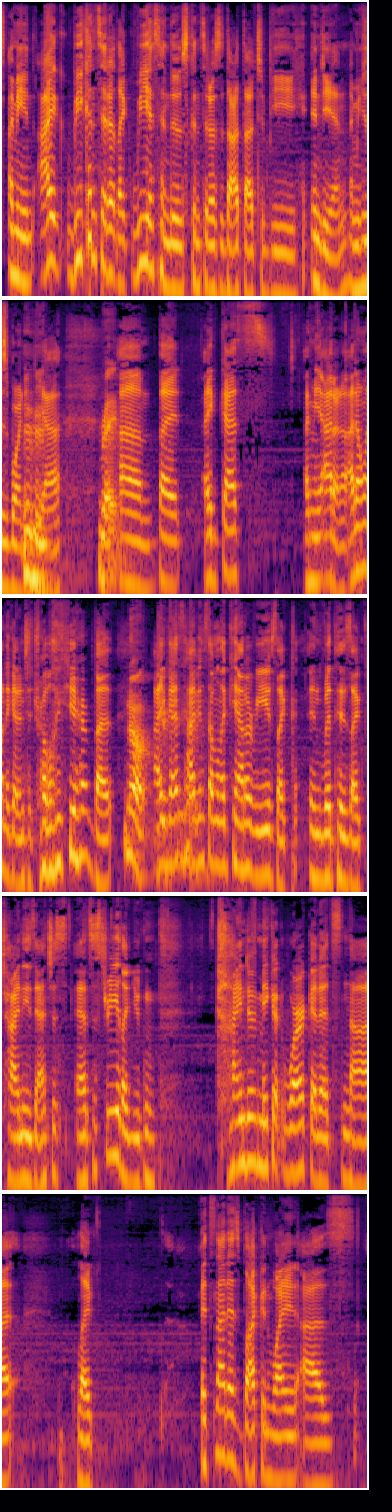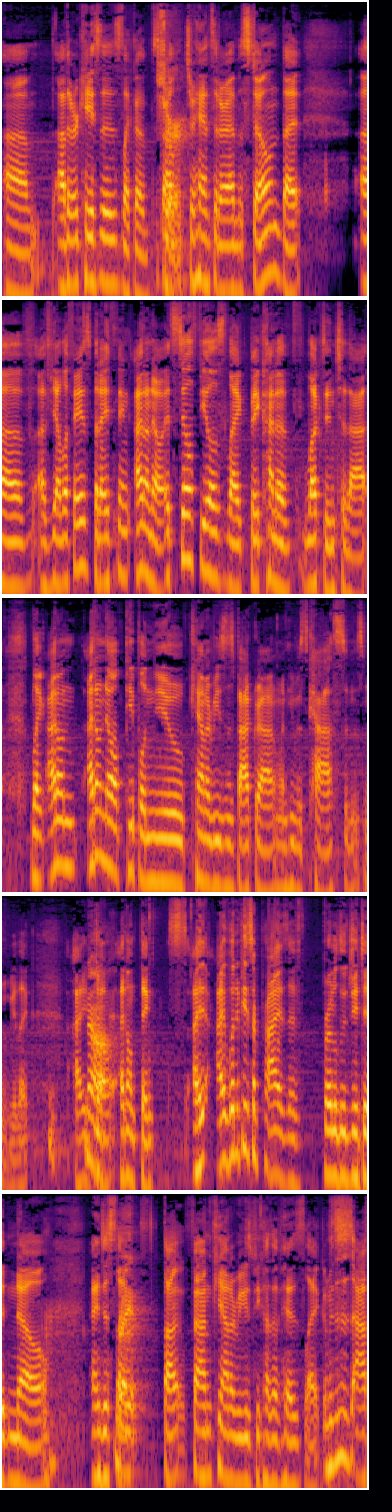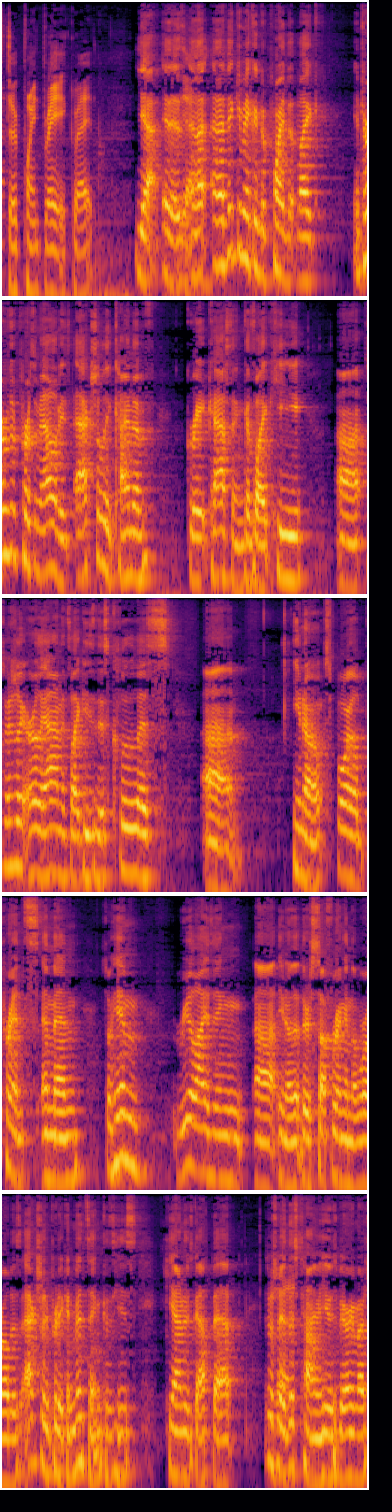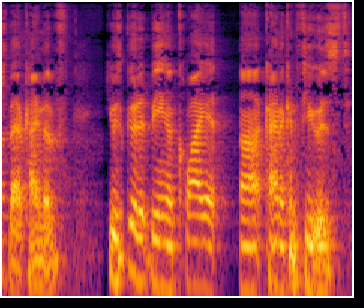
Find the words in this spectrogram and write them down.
I mean, I we consider like we as Hindus consider Siddhartha to be Indian. I mean, he was born in India, Right. um, but I guess I mean I don't know. I don't want to get into trouble here, but no, I guess you're- having someone like Keanu Reeves, like in with his like Chinese ancestry, like you can kind of make it work, and it's not like it's not as black and white as um, other cases, like a Sure. Scarlett Johansson or Emma Stone, but of of Yellowface. But I think I don't know. It still feels like they kind of lucked into that. Like I don't I don't know if people knew Keanu Reeves' background when he was cast in this movie. Like I No. don't I don't think I I wouldn't be surprised if Bertolucci didn't know and just like Right. thought found Keanu Reeves because of his like I mean this is after Point Break, right? Yeah, it is, Yeah. and I, and I think you make a good point that like in terms of personalities, actually kind of great casting because like he, uh, especially early on, it's like he's this clueless, uh, you know, spoiled prince, and then so him realizing, uh, you know, that there's suffering in the world is actually pretty convincing because he's Keanu's got that. Especially at this time, he was very much that kind of. He was good at being a quiet, uh, kind of confused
